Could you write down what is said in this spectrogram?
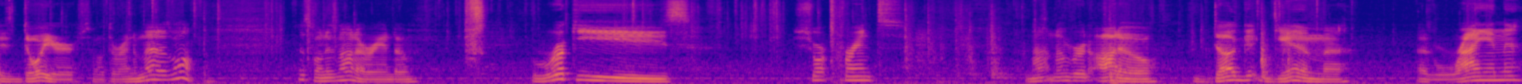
is Doyer. So we'll have to random that as well. This one is not a random. Rookies. Short print. Not numbered auto. Doug Ghim. As Ryan.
